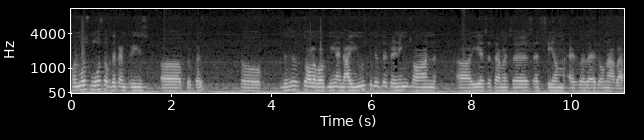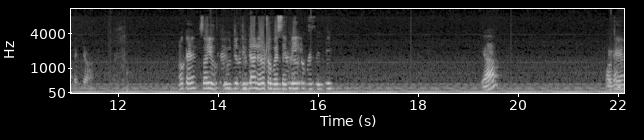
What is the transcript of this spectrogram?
almost most of the countries uh, people. So this is all about me, and I used to give the trainings on uh, ESS, MSS, HCM, as well as on ABAP HR. Okay, so you you you've done a lot of SAP. Yeah. Okay.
